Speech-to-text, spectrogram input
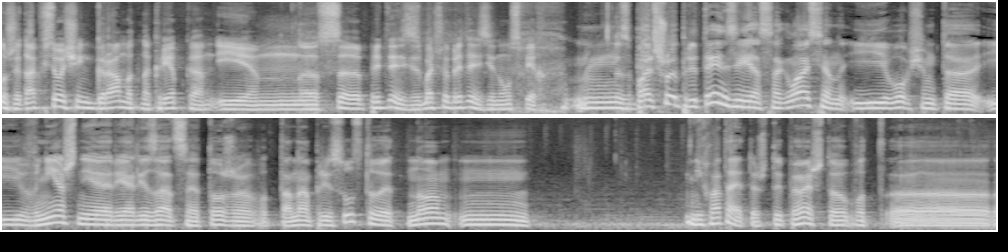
Слушай, так все очень грамотно, крепко и с претензией, с большой претензией на успех. С большой претензией я согласен, и, в общем-то, и внешняя реализация тоже, вот она присутствует, но не хватает, то есть ты понимаешь, что вот э,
